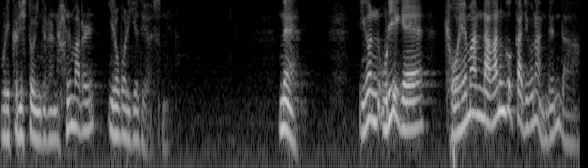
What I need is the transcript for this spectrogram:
우리 그리스도인들은 할 말을 잃어버리게 되었습니다. 네. 이건 우리에게 교회만 나가는 것 가지고는 안 된다.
